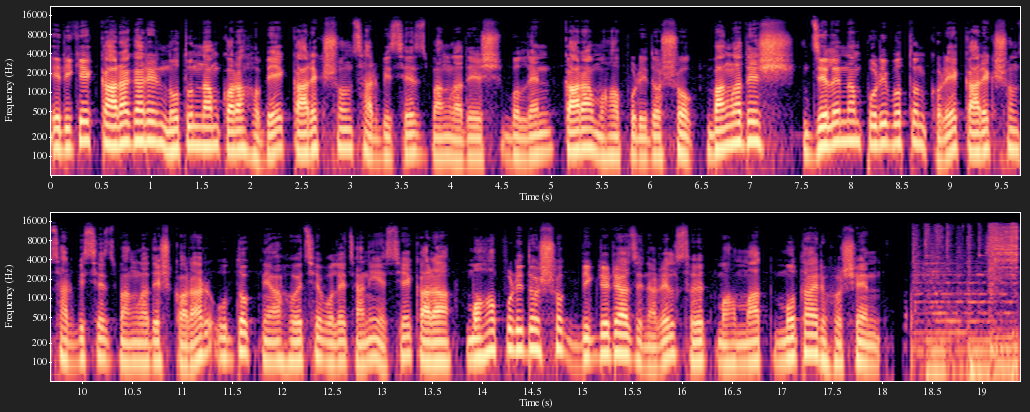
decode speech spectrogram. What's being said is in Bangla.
এদিকে কারাগারের নতুন নাম করা হবে কারেকশন সার্ভিসেস বাংলাদেশ বললেন কারা মহাপরিদর্শক। বাংলাদেশ জেলের নাম পরিবর্তন করে কারেকশন সার্ভিসেস বাংলাদেশ করার উদ্যোগ নেওয়া হয়েছে বলে জানিয়েছে কারা মহাপরিদর্শক ব্রিগেডিয়ার জেনারেল সৈয়দ মোহাম্মদ মোতায়ের হোসেন।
